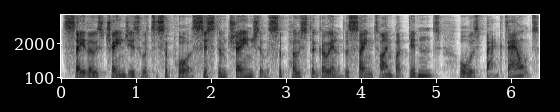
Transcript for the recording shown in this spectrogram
say those changes were to support a system change that was supposed to go in at the same time but didn't, or was backed out,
